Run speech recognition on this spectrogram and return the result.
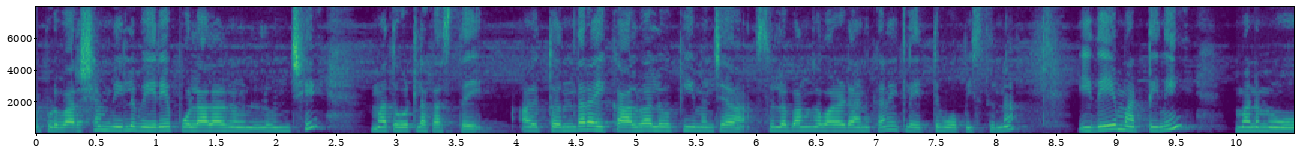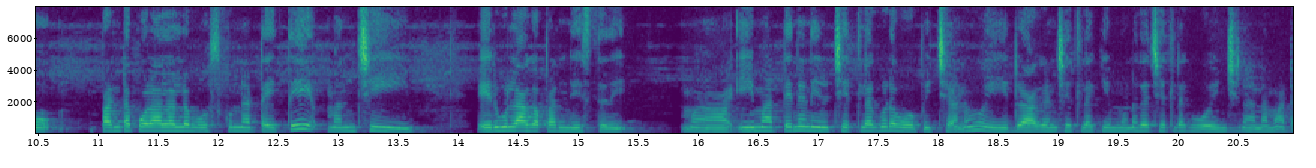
అప్పుడు వర్షం నీళ్ళు వేరే పొలాల నుంచి మా తోటలకు వస్తాయి. అవి తొందర ఈ కాలువలోకి మంచిగా సులభంగా వాడడానికని ఇట్లా ఎత్తి ఓపిస్తున్నా ఇదే మట్టిని మనము పంట పొలాలలో పోసుకున్నట్టయితే మంచి ఎరువులాగా పనిచేస్తుంది. ఈ మట్టినే నేను చెట్లకు కూడా పోపించాను ఈ డ్రాగన్ చెట్లకి మునగ చెట్లకి పోయించిన అన్నమాట.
